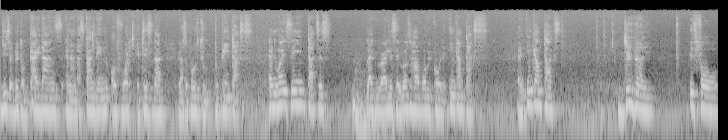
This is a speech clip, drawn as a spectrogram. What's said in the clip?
gives a bit of guidance and understanding of what it is that we are supposed to, to pay taxes. And when saying taxes, like we rightly said, we also have what we call the income tax. And income tax generally is for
